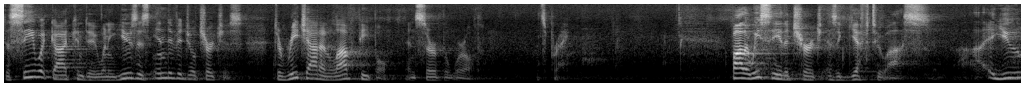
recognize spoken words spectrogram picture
to see what God can do when He uses individual churches to reach out and love people and serve the world. Let's pray. Father, we see the church as a gift to us. Uh, you,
